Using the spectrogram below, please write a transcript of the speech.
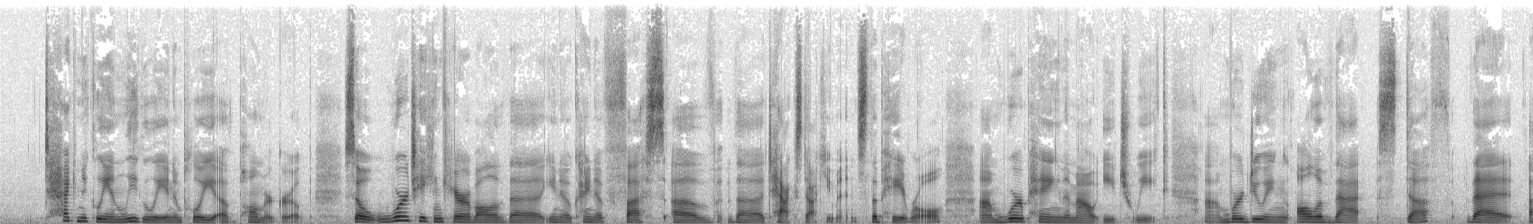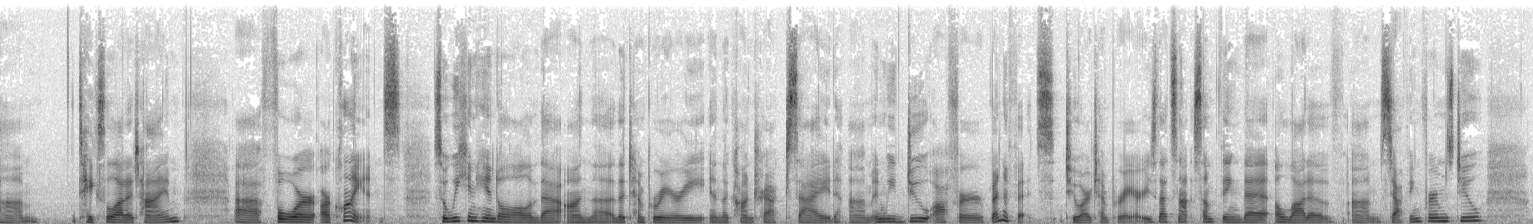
technically and legally an employee of Palmer Group. So we're taking care of all of the, you know, kind of fuss of the tax documents, the payroll. Um, we're paying them out each week. Um, we're doing all of that stuff that um, takes a lot of time. Uh, for our clients. So we can handle all of that on the, the temporary and the contract side. Um, and we do offer benefits to our temporaries. That's not something that a lot of um, staffing firms do.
